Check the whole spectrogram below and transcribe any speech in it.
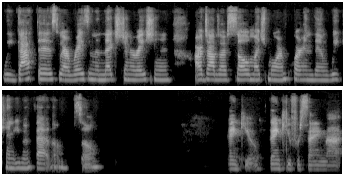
We got this. We are raising the next generation. Our jobs are so much more important than we can even fathom. So thank you. Thank you for saying that.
